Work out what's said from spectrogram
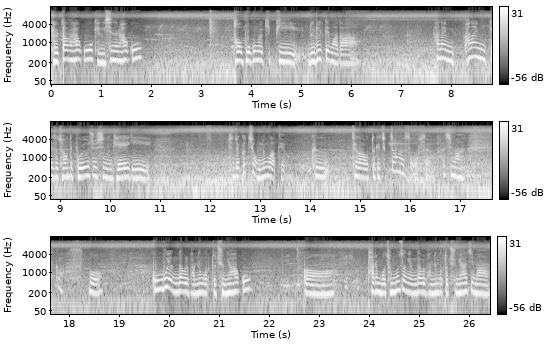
결단을 하고 갱신을 하고 더 복음을 깊이 누릴 때마다 하나님, 하나님께서 저한테 보여주시는 계획이 진짜 끝이 없는 것 같아요. 그 제가 어떻게 측정할 수가 없어요. 하지만 그러니까 뭐 공부의 응답을 받는 것도 중요하고 어 다른 뭐 전문성의 응답을 받는 것도 중요하지만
